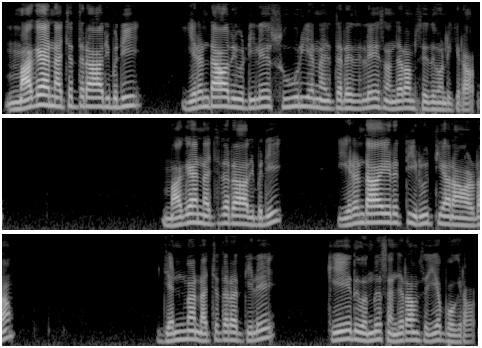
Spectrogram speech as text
மக நட்சத்திராதிபதி இரண்டாவது வீட்டிலே சூரிய நட்சத்திரத்திலே சஞ்சாரம் செய்து கொண்டிருக்கிறார். மக நட்சத்திராதிபதி இரண்டாயிரத்தி இருபத்தி ஆறாம் வருடம் ஜென்ம நட்சத்திரத்திலே கேது வந்து சஞ்சாரம் செய்ய போகிறார்.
